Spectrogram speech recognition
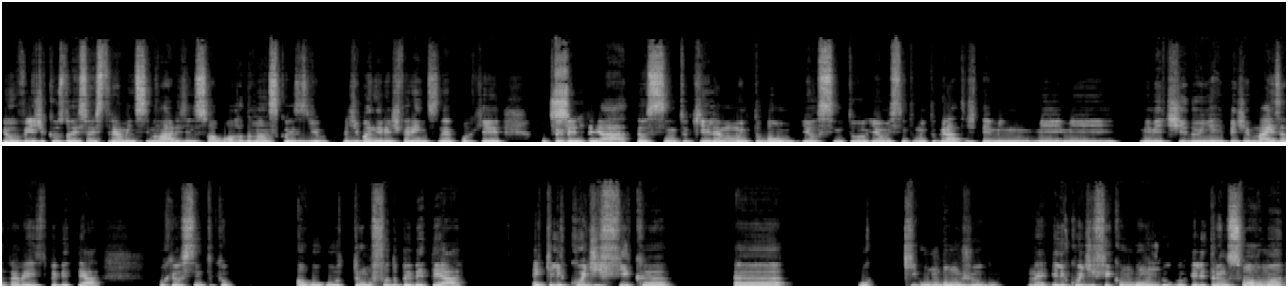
eu vejo que os dois são extremamente similares, eles só abordam as coisas de, de maneiras diferentes, né? Porque o PBTA, Sim. eu sinto que ele é muito bom e eu sinto, eu me sinto muito grato de ter me, me, me, me metido em RPG mais através do PBTA, porque eu sinto que o, o, o trunfo do PBTA é que ele codifica uh, que um bom jogo. Né? Ele codifica um bom uhum. jogo, ele transforma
